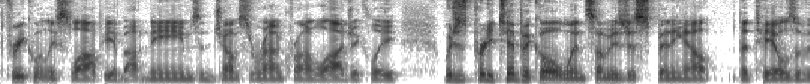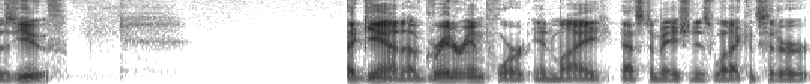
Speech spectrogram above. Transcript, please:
frequently sloppy about names and jumps around chronologically, which is pretty typical when somebody's just spinning out the tales of his youth. Again, of greater import in my estimation is what I consider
